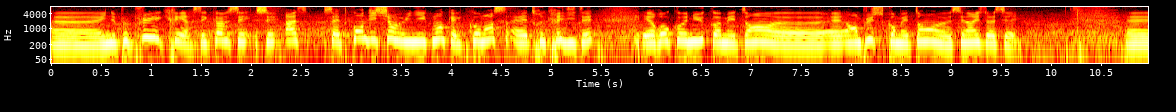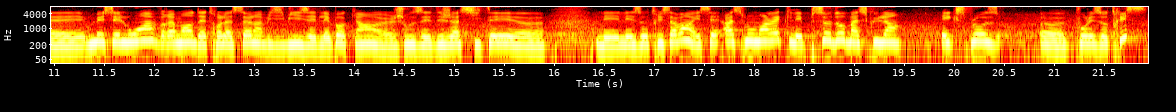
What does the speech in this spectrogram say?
euh, il ne peut plus écrire. C'est comme c'est à cette condition uniquement qu'elle commence à être créditée et reconnue comme étant, euh, en plus comme étant euh, scénariste de la série. Mais c'est loin vraiment d'être la seule invisibilisée de l'époque. hein. Je vous ai déjà cité les, les autrices avant. Et c'est à ce moment-là que les pseudos masculins explosent pour les autrices.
